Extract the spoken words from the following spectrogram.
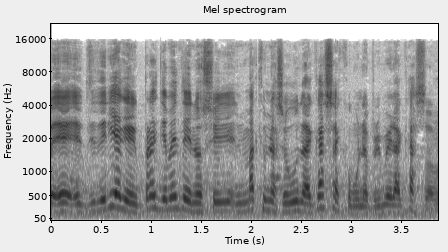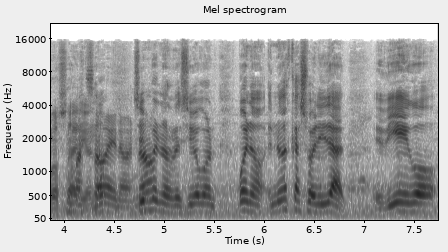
eh, te diría que prácticamente no sé, más que una segunda casa es como una primera casa, Rosario, Más ¿no? o menos, ¿no? Siempre nos recibió con, bueno, no es casualidad, eh, Diego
